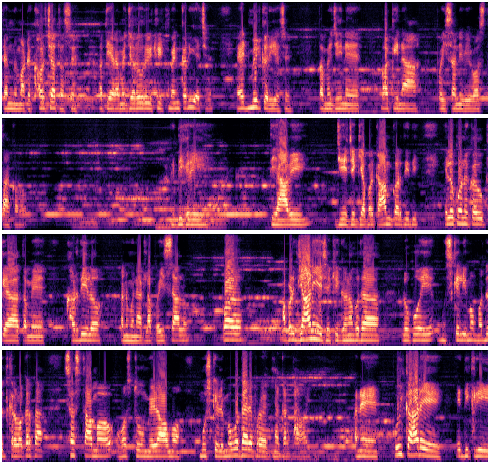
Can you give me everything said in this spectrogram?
તેમના માટે ખર્ચા થશે. અત્યારે અમે જરૂરી ટ્રીટમેન્ટ કરીએ છીએ, એડમિટ કરીએ છીએ. તમે જઈને બાકીના પૈસાની વ્યવસ્થા કરો. દીકરી ત્યાં આવી જે જગ્યા પર કામ કરતી હતી, એ લોકોને કહ્યું કે આ તમે ખરીદી લો અને મને આટલા પૈસા લો. પણ આપણે જાણીએ છીએ કે ઘણા બધા લોકો એ મુશ્કેલીમાં મદદ કરવા કરતાં સસ્તામાં, વસ્તુ મેળવવામાં મુશ્કેલીમાં વધારે પ્રયત્ન કરતા હોય. અને કોઈ કાળે એ દીકરી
